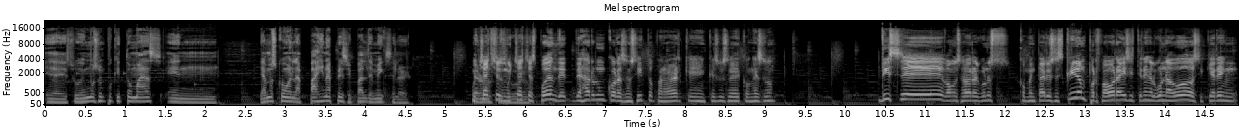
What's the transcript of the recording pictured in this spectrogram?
eh, subimos un poquito más en, digamos, como en la página principal de Mixler. Pero no Muchachos, pueden de- dejar un corazoncito para ver qué, qué sucede con eso. Dice, vamos a ver algunos comentarios. Escriban por favor ahí si tienen alguna duda o si quieren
